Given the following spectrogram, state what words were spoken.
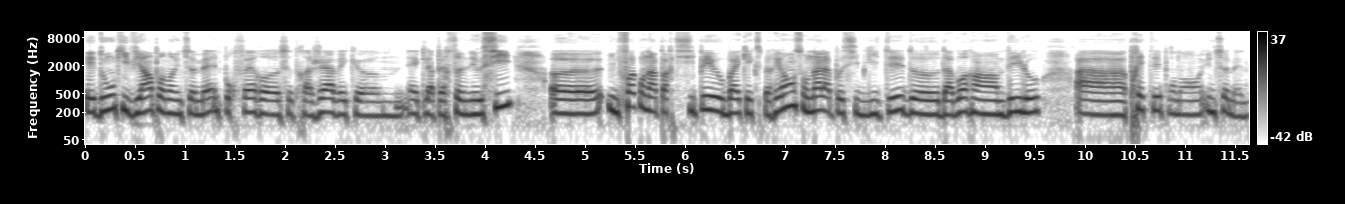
Et donc, il vient pendant une semaine pour faire euh, ce trajet avec, euh, avec la personne. Et aussi, euh, une fois qu'on a participé au Bike Experience, on a la possibilité d'avoir un vélo à prêter pendant une semaine.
